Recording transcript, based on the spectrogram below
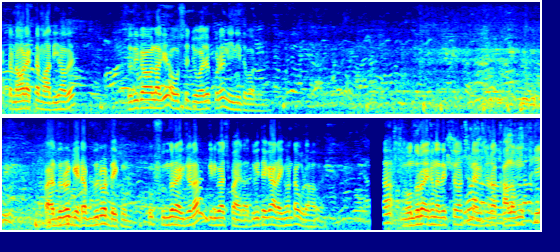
একটা নর একটা মাদি হবে। যদি কারও লাগে, অবশ্যই যোগাযোগ করে নিয়ে নিতে পারবেন। পায়রা দুটোর গেট আপ দুটোর দেখুন। খুব সুন্দর একজোড়া গিরিবাজ পায়রা, দুই থেকে আড়াই ঘণ্টা উড়া হবে। বন্ধুরা, এখানে দেখতে পাচ্ছেন একজোড়া কালো মুখী,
